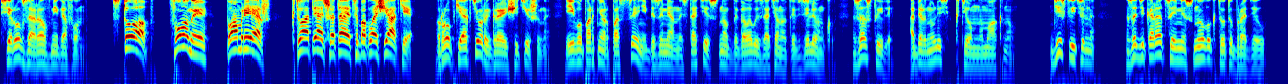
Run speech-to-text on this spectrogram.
Серов заорал в мегафон. «Стоп! Фоны! Помрежь! Кто опять шатается по площадке?» Робкий актер, играющий Тишина, и его партнер по сцене, безымянный статист с ног до головы затянутый в зеленку, застыли, обернулись к темному окну. Действительно, за декорациями снова кто-то бродил.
